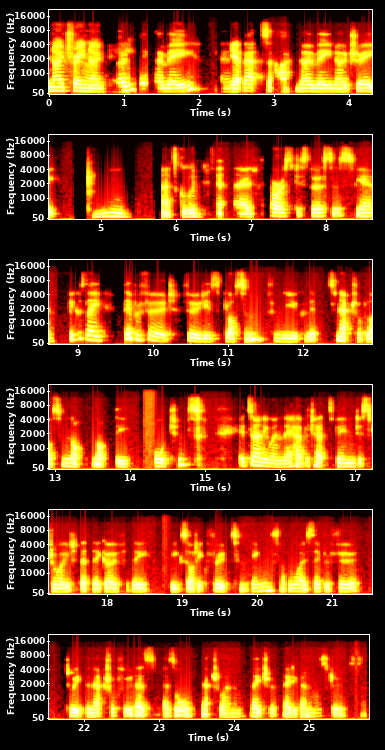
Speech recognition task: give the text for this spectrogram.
no tree, no me. No, tree, no me. And yep. bats are no me, no tree. Mm, that's good. And forest dispersers, yeah, because they their preferred food is blossom from the eucalyptus, natural blossom, not not the orchards. It's only when their habitat's been destroyed that they go for the, the exotic fruits and things. Otherwise, they prefer to eat the natural food as as all natural animal nature native animals do. So.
